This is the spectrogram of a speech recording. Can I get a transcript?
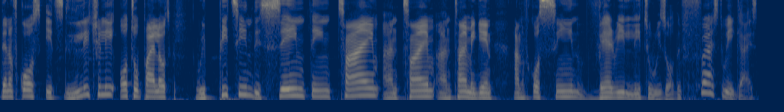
then of course it's literally autopilot repeating the same thing time and time and time again, and of course seeing very little result. The first way, guys,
